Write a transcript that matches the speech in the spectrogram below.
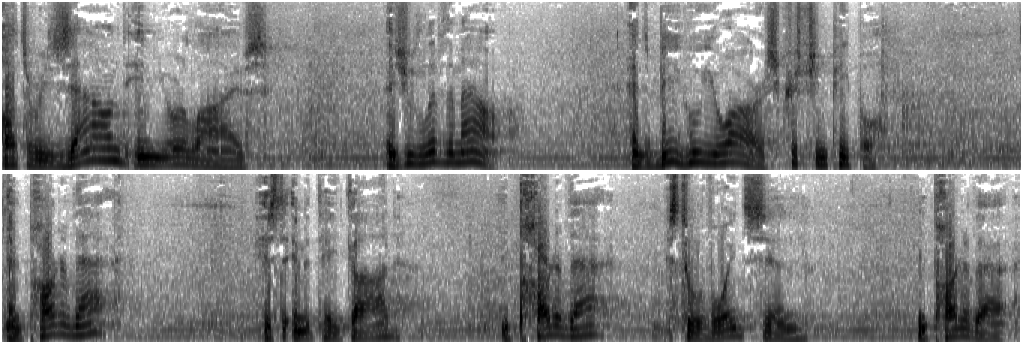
are to resound in your lives as you live them out and be who you are as Christian people. And part of that is to imitate God, and part of that is to avoid sin, and part of that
